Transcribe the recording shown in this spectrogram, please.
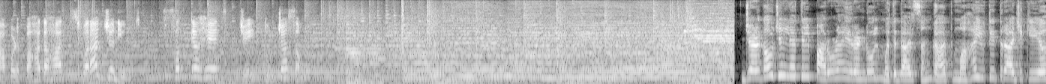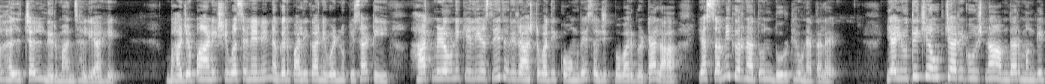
आपण पाहत आहात स्वराज्य न्यूज. सत्य हेच जे तुमच्यासमोर. जळगाव जिल्ह्यातील पारोळा एरंडोल मतदारसंघात महायुतीत राजकीय हलचल निर्माण झाली आहे. भाजप आणि शिवसेनेने नगरपालिका निवडणुकीसाठी हातमिळवणी केली असली तरी राष्ट्रवादी काँग्रेस अजित पवार गटाला या समीकरणातून दूर ठेवण्यात आलंय. या युतीची औपचारिक घोषणा आमदार मंगेश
